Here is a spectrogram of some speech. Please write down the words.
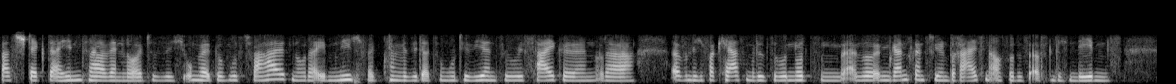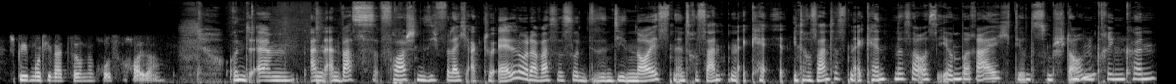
was steckt dahinter, wenn Leute sich umweltbewusst verhalten oder eben nicht? Wie können wir sie dazu motivieren, zu recyceln oder öffentliche Verkehrsmittel zu benutzen? Also in ganz, ganz vielen Bereichen auch so des öffentlichen Lebens spielt Motivation eine große Rolle. Und ähm, an, an was forschen Sie vielleicht aktuell oder was ist so, sind die neuesten interessanten, interessantesten Erkenntnisse aus Ihrem Bereich, die uns zum Staunen mhm. bringen können?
